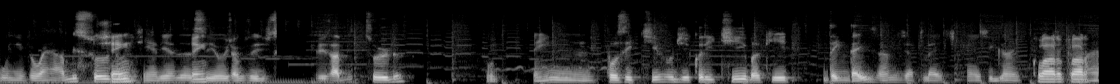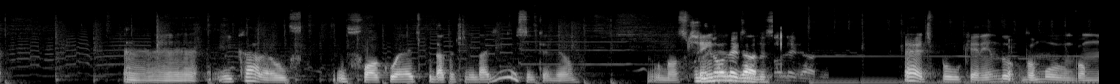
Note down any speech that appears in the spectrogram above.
o nível é absurdo, Sim. a engenharia da Sim. CIO, jogos de absurdo. Tem positivo de Curitiba, que tem 10 anos de atlética, é gigante. Claro, claro. É, e cara, o o foco é, tipo, dar continuidade nisso, entendeu? O nosso Sim, é o legado. É, tipo, querendo, vamos, vamos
